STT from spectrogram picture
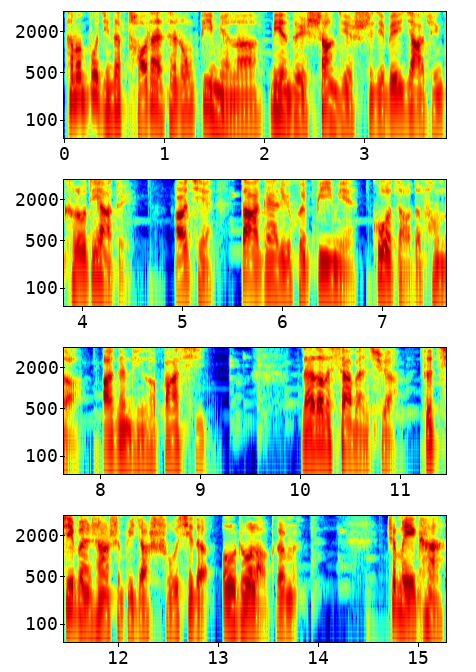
他们不仅在淘汰赛中避免了面对上届世界杯亚军克罗地亚队，而且大概率会避免过早的碰到阿根廷和巴西。来到了下半区啊，则基本上是比较熟悉的欧洲老哥们。这么一看，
